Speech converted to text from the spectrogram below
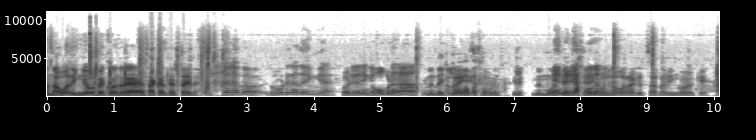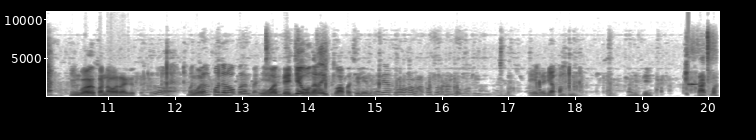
ಒನ್ ಅವರ್ ಹಿಂಗೆ ಹೋಗ್ಬೇಕು ಅಂದ್ರೆ ಸಖತ್ ಕಷ್ಟ ಇದೆ. ಇಷ್ಟೇ ಇರೋದು. ರೋಡ್ ಇರೋದು ಹಿಂಗೆ. ರೋಡ್ ಇರೋದು ಹಿಂಗೆ ಹೋಗ್ಬಿಡೋಣ? ಇನ್ನೊಂದು ಅಲ್ಲ, ವಾಪಸ್ ಇಲ್ಲಿ ಇನ್ನೊಂದು ಮೂವತ್ತು ನಡಿಯ ಹೋಗೋಣ ಅವರ್ ಆಗುತ್ತೆ ಸರ್ ನಾವ್ ಹಿಂಗ್ ಹೋಗಕ್ಕೆ. ಹಿಂಗ್ ಹೋಗಕ್ ಒನ್ ಅವರ್ ಆಗುತ್ತೆ. ಬ್ರೋ ಒಂದು ಸ್ವಲ್ಪ ಹೋದ್ರೆ ಹೋಗ್ಬರೋಣ ಬನ್ನಿ. ಮೂವತ್ತು ಹೆಜ್ಜೆ ಹೋಗೋಣ ಇತ್ತು ವಾಪಸ್ ಅಂದ್ರೆ ಏ ನಡಿಯಪ್ಪ. ನಾನು ಇದ್ದೀನಿ. ಸಾಕು ಬಾ.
